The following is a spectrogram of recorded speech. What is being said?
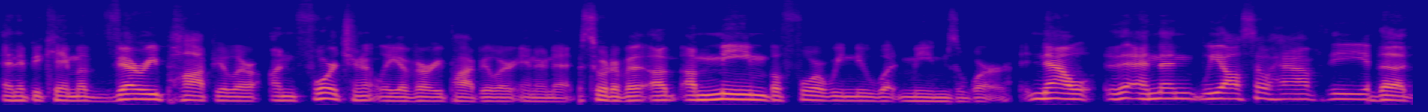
And it became a very popular, unfortunately, a very popular internet sort of a, a, a meme before we knew what memes were. Now, and then we also have the the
